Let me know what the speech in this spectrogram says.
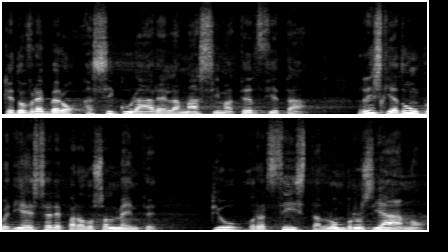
che dovrebbero assicurare la massima terzietà, rischia dunque di essere paradossalmente più razzista, lombrosiano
